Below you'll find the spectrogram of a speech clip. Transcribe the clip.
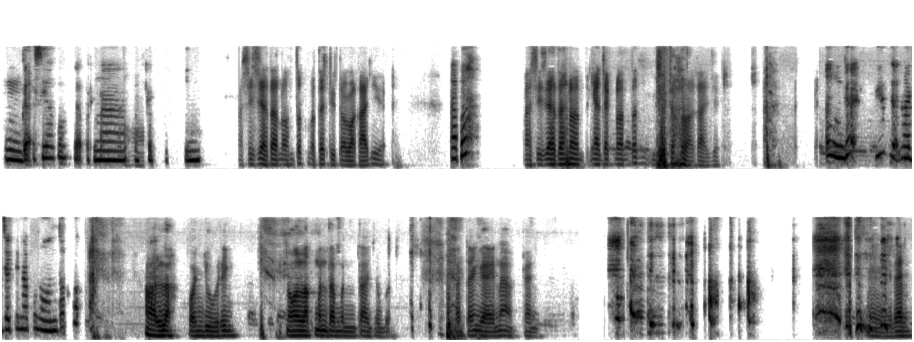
enggak sih aku nggak pernah Oh. overthinking. Masih jatah nonton, batas ditolak aja ya. Apa? Masih jatah nonton, ngajak nonton, ditolak aja. Enggak, dia nggak ngajakin aku nonton kok. Alah, Conjuring. Nolak mentah-mentah coba. Katanya nggak enakan. Heran.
